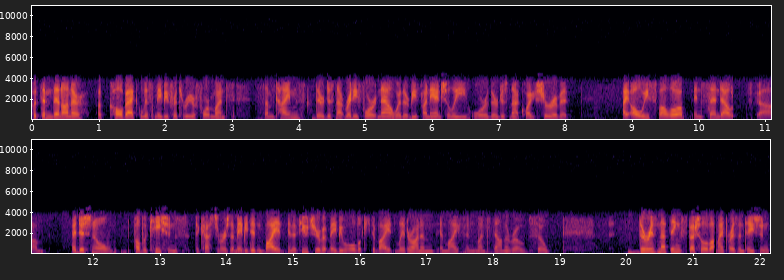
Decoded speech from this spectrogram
Put them then on a, a callback list maybe for three or four months. Sometimes they're just not ready for it now, whether it be financially or they're just not quite sure of it. I always follow up and send out um, additional publications to customers that maybe didn't buy it in the future, but maybe will look to buy it later on in, in life and months down the road. So there is nothing special about my presentation.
